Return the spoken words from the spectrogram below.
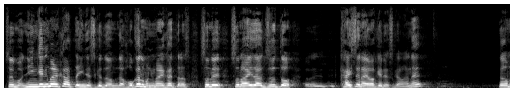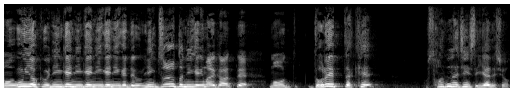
それも人間に生まれ変わったらいいんですけど他のものに生まれ変わったらそれその間ずっと返せないわけですからね。だからもう運よく人間人間人間人間ってずっと人間に生まれ変わってもうどれだけそんな人生嫌でしょ？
